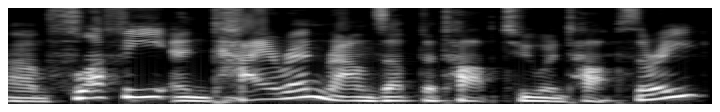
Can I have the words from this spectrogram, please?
Um, Fluffy and Tyron rounds up the top two and top three.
